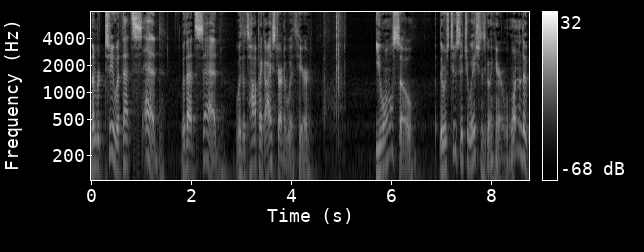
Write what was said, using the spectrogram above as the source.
Number two, with that said, with that said, with the topic I started with here, you also there was two situations going here. One of the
